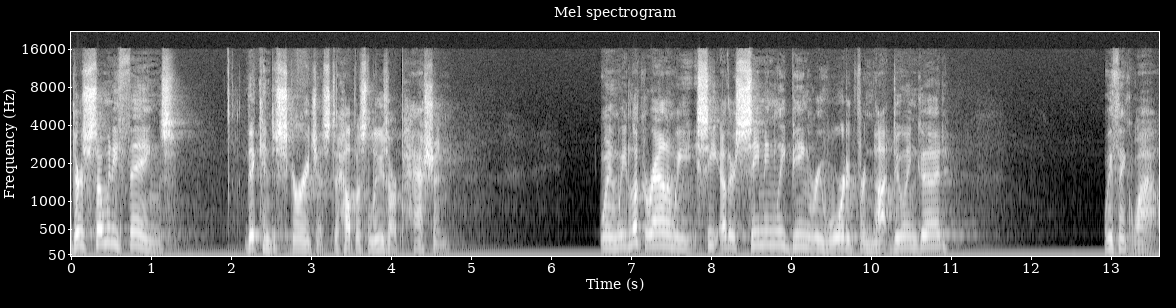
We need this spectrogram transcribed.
there's so many things that can discourage us to help us lose our passion. When we look around and we see others seemingly being rewarded for not doing good, we think, wow.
